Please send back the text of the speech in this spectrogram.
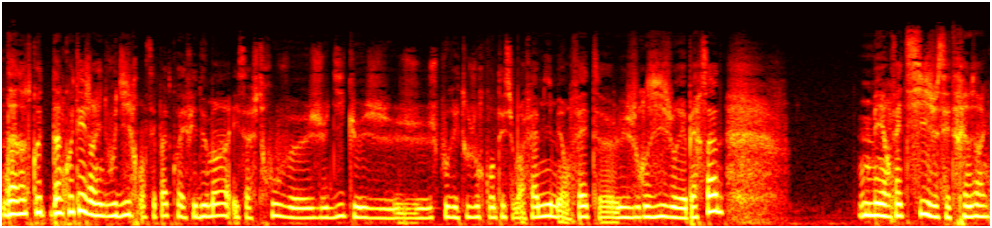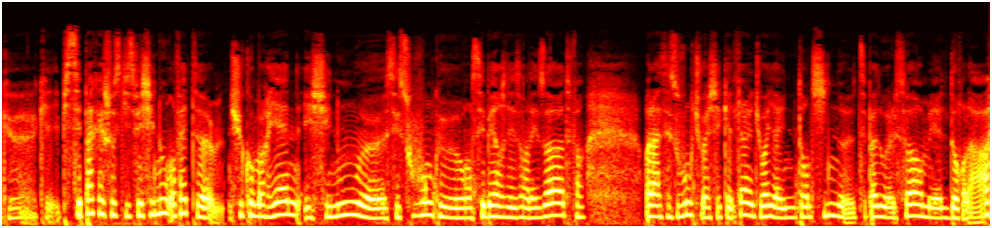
d'un autre côté, j'ai envie de vous dire, on sait pas de quoi il fait demain, et ça, je trouve, euh, je dis que je, je, je pourrais toujours compter sur ma famille, mais en fait, euh, le jour J, j'aurai personne. Mais en fait, si, je sais très bien que, que... puis c'est pas quelque chose qui se fait chez nous. En fait, euh, je suis comorienne et chez nous, euh, c'est souvent qu'on s'héberge les uns les autres. Enfin, voilà, c'est souvent que tu vas chez quelqu'un et tu vois, il y a une tantine, euh, tu sais pas d'où elle sort, mais elle dort là.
